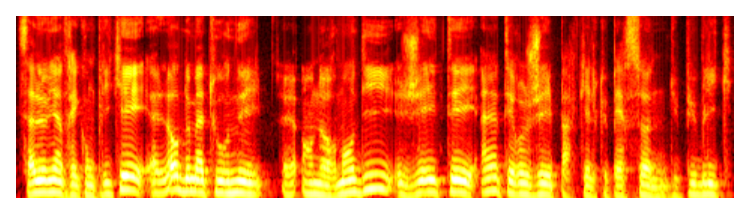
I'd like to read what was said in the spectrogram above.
Ça devient très compliqué. Lors de ma tournée euh, en Normandie, j'ai été interrogé par quelques personnes du public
